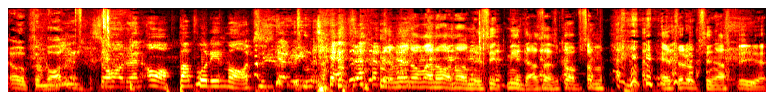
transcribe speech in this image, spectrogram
Ja, uppenbarligen. Så har du en apa på din mat så ska du inte äta. Men om man har någon i sitt middagssällskap som äter upp sina spyor.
